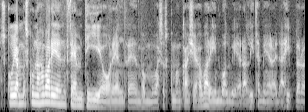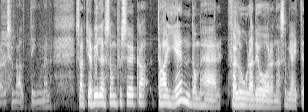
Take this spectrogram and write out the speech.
skulle jag skulle man ha varit en fem tio år äldre än vad man var så skulle man kanske ha varit involverad lite mer i den här hippierörelsen och allting. Men, så att jag ville som försöka ta igen de här förlorade åren som jag inte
